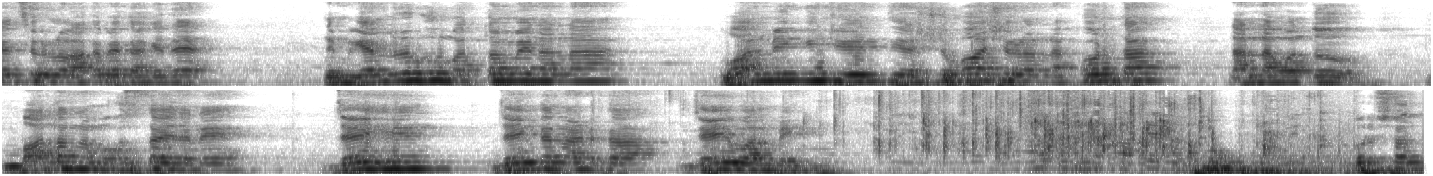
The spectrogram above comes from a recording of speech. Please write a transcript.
ಕೆಲಸಗಳು ಆಗಬೇಕಾಗಿದೆ. ನಿಮ್ಗೆಲ್ರಿಗೂ ಮತ್ತೊಮ್ಮೆ ನನ್ನ ವಾಲ್ಮೀಕಿ ಜಯಂತಿಯ ಶುಭಾಶಯಗಳನ್ನು ಕೋರ್ತಾ ನನ್ನ ಒಂದು ಮಾತನ್ನ ಮುಗಿಸ್ತಾ ಇದ್ದೇನೆ. ಜೈ ಹಿಂದ್, ಜೈ ಕರ್ನಾಟಕ, ಜೈ ವಾಲ್ಮೀಕಿ. ಪುರುಷೋತ್ತಮ.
